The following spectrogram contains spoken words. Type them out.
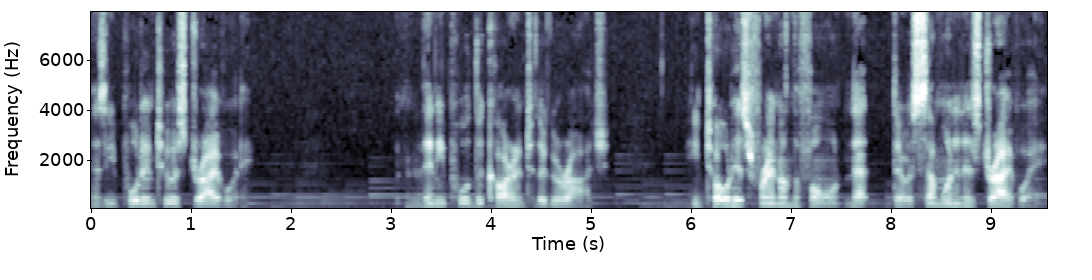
as he pulled into his driveway. Then he pulled the car into the garage. He told his friend on the phone that there was someone in his driveway.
